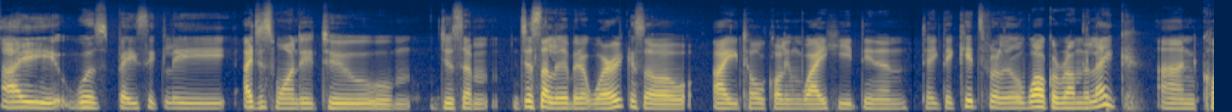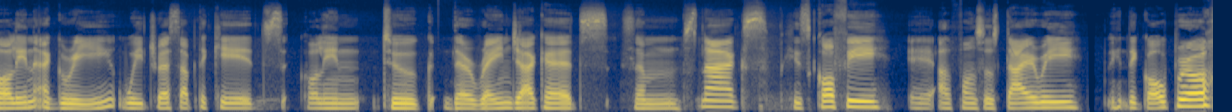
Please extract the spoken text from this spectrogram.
i was basically i just wanted to do some just a little bit of work so i told colin why he didn't take the kids for a little walk around the lake and colin agreed. We dressed up the kids. Colin took their rain jackets some snacks his coffee, uh, Alfonso's diary, the GoPro,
